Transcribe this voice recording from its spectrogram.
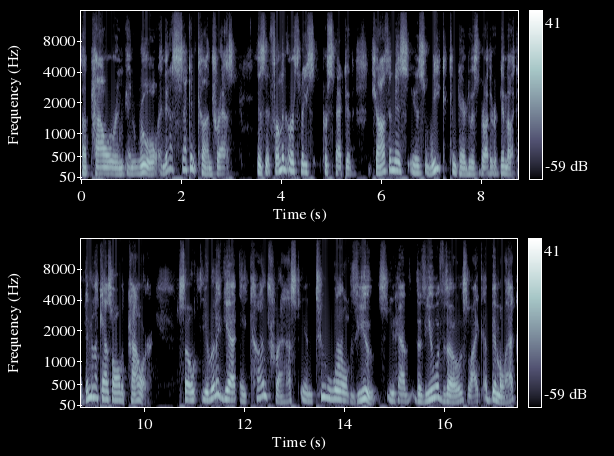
uh, power and, and rule. And then a second contrast is that from an earthly perspective, Jotham is, is weak compared to his brother Abimelech. Abimelech has all the power. So you really get a contrast in two world views. You have the view of those like Abimelech,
